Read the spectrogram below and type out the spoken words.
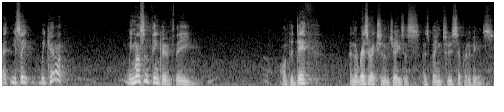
And you see, we cannot, we mustn't think of the, of the death and the resurrection of Jesus as being two separate events.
